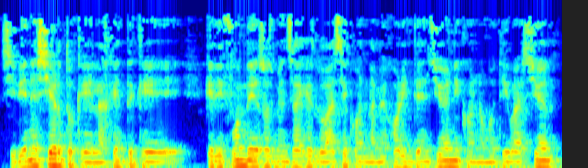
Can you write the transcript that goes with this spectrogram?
Si bien es cierto que la gente que, que difunde esos mensajes lo hace con la mejor intención y con la motivación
